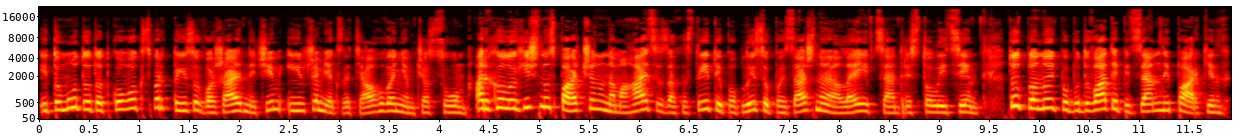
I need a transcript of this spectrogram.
І тому додаткову експертизу вважають не чим іншим, як затягуванням часу. Археологічну спадщину намагаються захистити поблизу пейзажної алеї в центрі столиці. Тут планують побудувати підземний паркінг.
